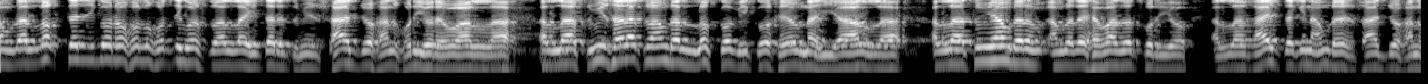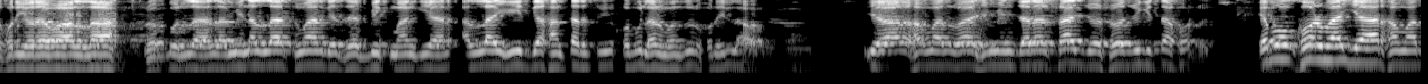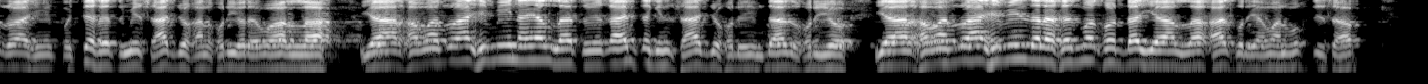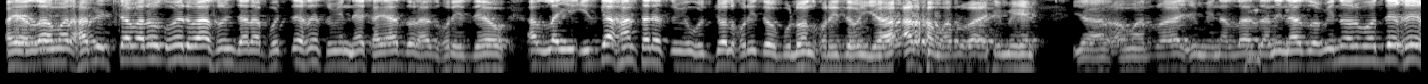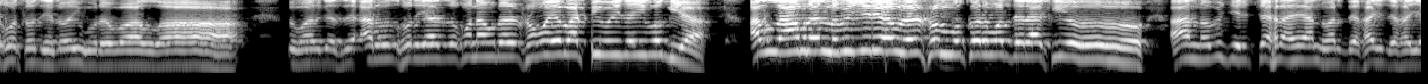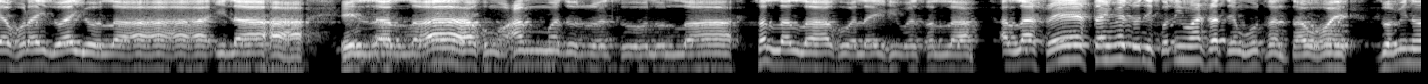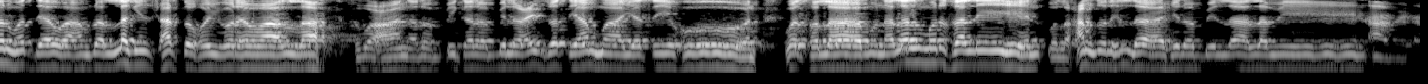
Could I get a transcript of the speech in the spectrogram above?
আমরা লক্ষ্যে জিগর হল ক্ষতিগ্রস্ত, আল্লাহ ইতারে তুমি সাহায্য খান করিও রে, ও আল্লাহ। আল্লাহ, তুমি ছাড়া তো আমরা লক্ষ্য বিক খেও না ইয়া আল্লাহ। আল্লাহ, তুমি আমরা আমরা হেফাজত করিও। আল্লাহ গাইব থাকিন আমরা সাহায্য খান করিও রে আল্লাহ। রব্বুল্লাহ আলমিন, আল্লাহ, তোমার কাছে বিক মাঙ্গিয়ার আল্লাহ ঈদগাহ খান, তার তুমি কবুল আর মঞ্জুর করিলাও। ইয়ার আমার রাহিমিন, যারা সাহায্য সহযোগিতা করে এবং করবা ইয়ার হামার রাহিম, প্রত্যেকে তুমি সাহায্য খান করিও রে আল্লাহ। ইয়ার হামার রাহিমি নাই আল্লাহ, তুমি গাইব থাকিন সাহায্য করি ইমদাদ করিও। ইয়ার হামার রাহিমি যারা খেদমত করতা ইয়া আল্লাহ, খাস করি আমার মুক্তি সাহেব। আল্লাহ, আমার ঘর আসুন, যারা প্রত্যেকে তুমি নেখায়া দরাজ করি দেও। আল্লাহ, এই ঈদগাহ খান তারে তুমি উজ্জ্বল করি দেও বুলন করি দেও। ইয়া আর আমার রাহিমিন ইয়ার আমার রাহিমিন, আল্লাহ জানি না জমিনের মধ্যে খে কতদিন রই মুরে আল্লাহ। তোমার কাছে আরও ধরিয়া যখন আমরা সময় বাড়তি হয়ে যাইব গিয়া আল্লাহ আমরা নবীজির আমরা সম্মুখের মধ্যে রাখিও। আর নবীজির চেহারায় আনোয়ার দেখাই দেখাইয়া ভরাই লইও, লা ইলাহা ইল্লাল্লাহ মুহাম্মাদুর রাসূলুল্লাহ সাল্লাল্লাহু আলাইহি ওয়াসাল্লাম। আল্লাহ শেষ টাইমে যদি কলিমার সাথে মুখ আনতাও হয়, জমিনের মধ্যে আমরা লাগিন স্বার্থ হইব রে আল্লাহ। সুবহান রব্বিকা রব্বিল ইজ্জতি আম্মা ইয়াসিফুন ওয়া সালামুন আলাল মুরসালিন ওয়ালহামদুলিল্লাহি রাব্বিল আলামিন আমিন।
